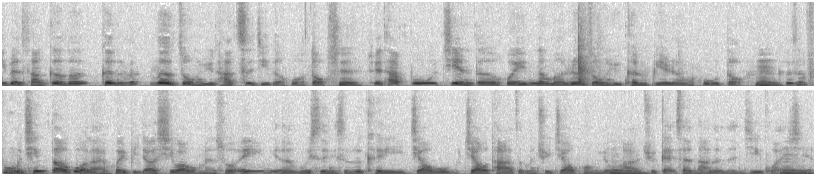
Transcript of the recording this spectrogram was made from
基本上更乐更热热衷于他自己的活动，是，所以他不见得会那么热衷于跟别人互动。嗯，可是父母亲倒过来会比较希望我们说，哎，呃，吴医师，你是不是可以教教他怎么去交朋友啊，去改善他的人际关系？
